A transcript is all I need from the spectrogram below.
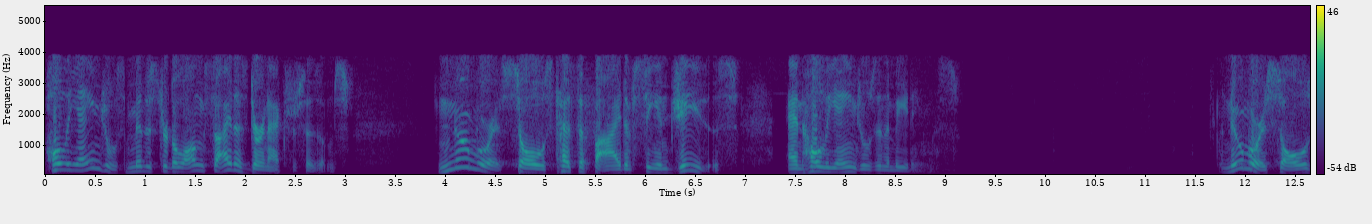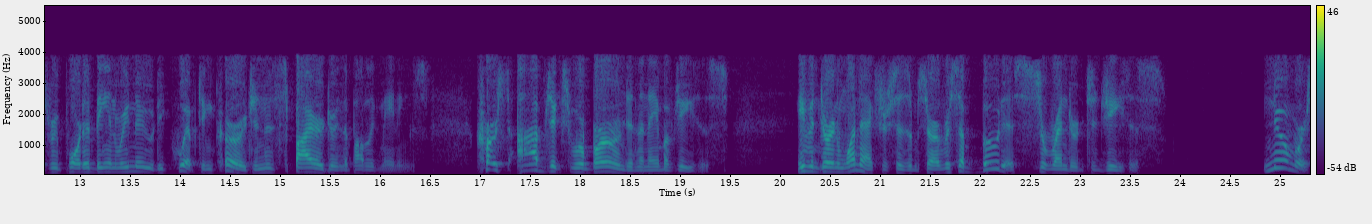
Holy angels ministered alongside us during exorcisms. Numerous souls testified of seeing Jesus and holy angels in the meetings. Numerous souls reported being renewed, equipped, encouraged, and inspired during the public meetings. Cursed objects were burned in the name of Jesus. Even during one exorcism service, a Buddhist surrendered to Jesus. Numerous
